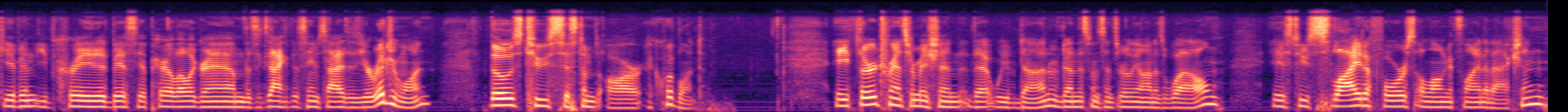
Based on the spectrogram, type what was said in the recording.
given you've created basically a parallelogram that's exactly the same size as your original one, those two systems are equivalent. A third transformation that we've done, we've done this one since early on as well, is to slide a force along its line of action.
